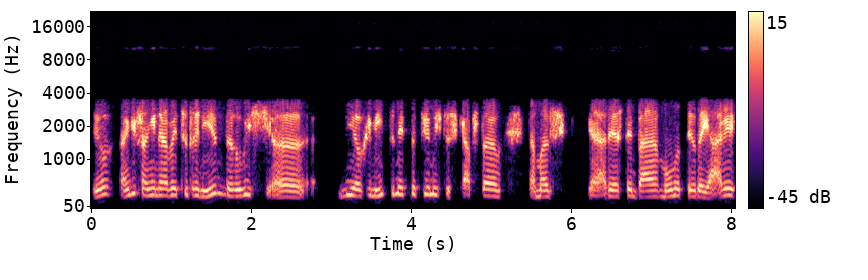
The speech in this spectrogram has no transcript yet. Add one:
ja, angefangen habe zu trainieren. Da habe ich äh, wie auch im Internet natürlich, das gab es da damals gerade erst ein paar Monate oder Jahre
